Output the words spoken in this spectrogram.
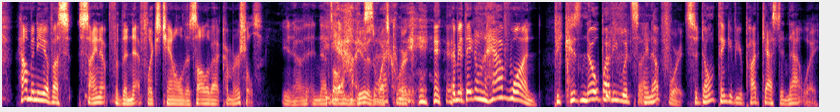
how many of us sign up for the Netflix channel that's all about commercials? You know, and that's all you do exactly. is watch commercials. I mean, they don't have one because nobody would sign up for it. So don't think of your podcast in that way.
